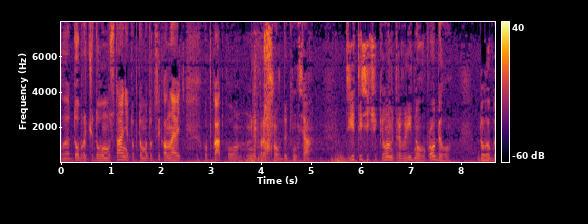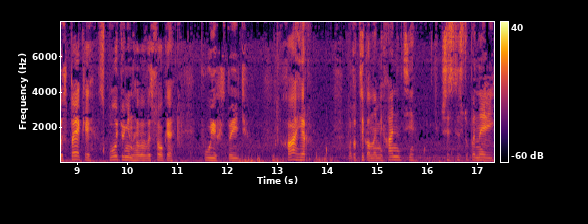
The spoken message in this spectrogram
в добро чудовому стані. Тобто мотоцикл навіть обкатку не пройшов до кінця. 2000 км рідного пробігу, дуги безпеки, скло тюнінгове високе, пуїх стоїть хагер, мотоцикл на механіці шестиступеневій.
